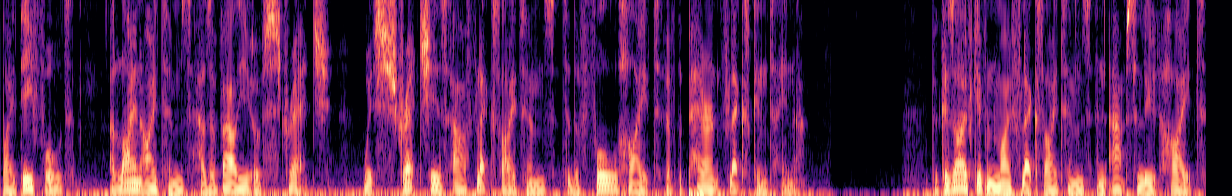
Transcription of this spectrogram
By default, align items has a value of stretch, which stretches our flex items to the full height of the parent flex container. Because I've given my flex items an absolute height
